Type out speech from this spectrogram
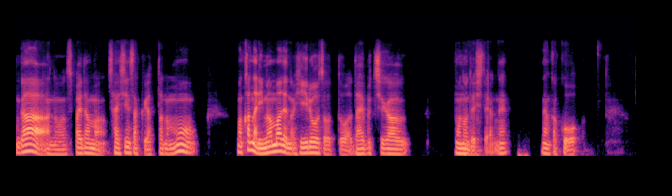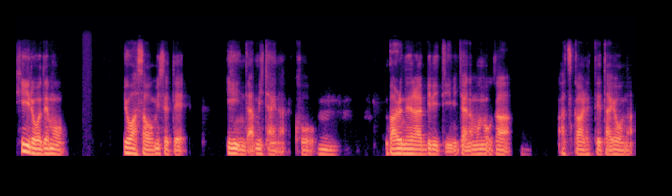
があのスパイダーマン最新作やったのも、まあ、かなり今までのヒーロー像とはだいぶ違うものでしたよね。なんかこう、ヒーローでも弱さを見せていいんだみたいな、こう、うん。 vulnerability みたいなものが扱われてたような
